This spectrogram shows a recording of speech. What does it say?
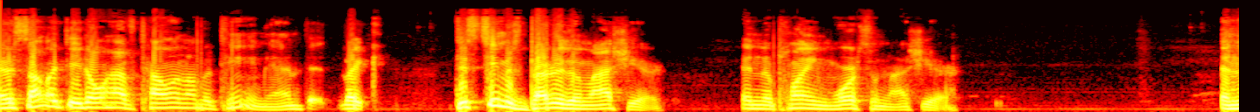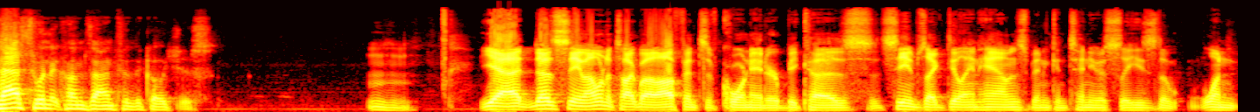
And it's not like they don't have talent on the team, man. Like this team is better than last year. and they're playing worse than last year. And that's when it comes down to the coaches. Mm-hmm. Yeah, it does seem. I want to talk about offensive coordinator because it seems like Dillingham's been continuously. He's the one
